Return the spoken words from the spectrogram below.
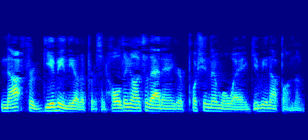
not forgiving the other person, holding on to that anger, pushing them away, giving up on them.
